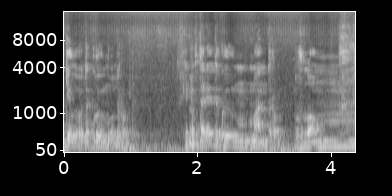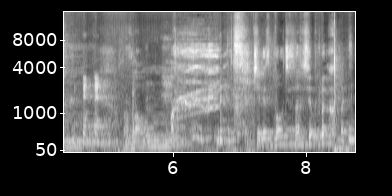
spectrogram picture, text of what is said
делаю вот такую мудру и повторяю такую мантру. Влом, влом. Через полчаса все проходит.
